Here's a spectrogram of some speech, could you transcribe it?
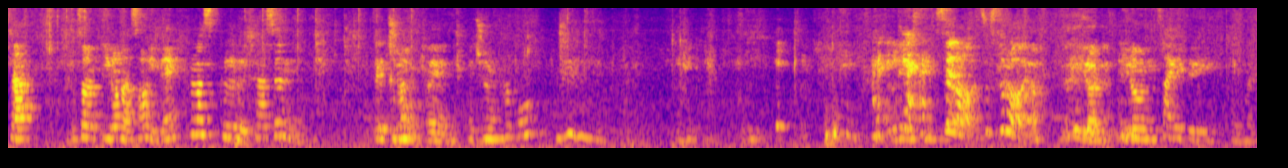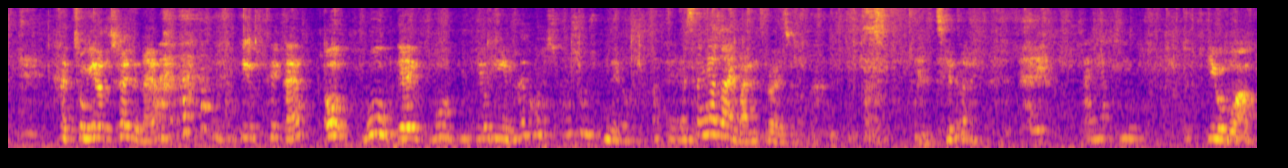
자, 우선 일어나서 이제 플라스크 샷은 대충, 네, 대충 하고. 네, 쑥스러워, 쑥스러워요. 이런, 이런 사이들이 정말. 종이라도 쳐야 되나요? 이거 될까요? 어, 뭐, 예, 뭐, 여기 하고, 싶- 하시고 싶은 대로. 아, 네, 상여자의 말을 들어야죠. 제발. You. 이거 뭐, 아,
